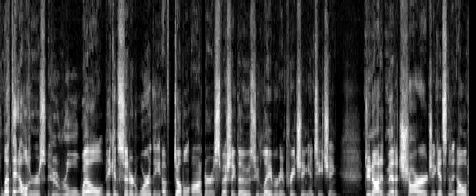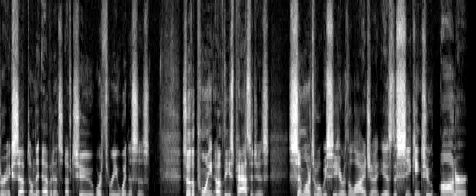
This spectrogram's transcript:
let the elders who rule well be considered worthy of double honor, especially those who labor in preaching and teaching. Do not admit a charge against an elder except on the evidence of two or three witnesses. So, the point of these passages, similar to what we see here with Elijah, is the seeking to honor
